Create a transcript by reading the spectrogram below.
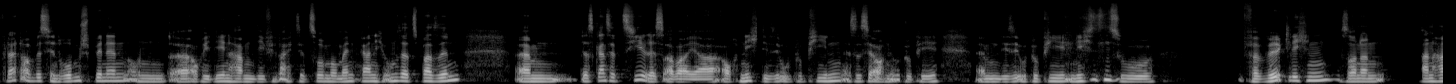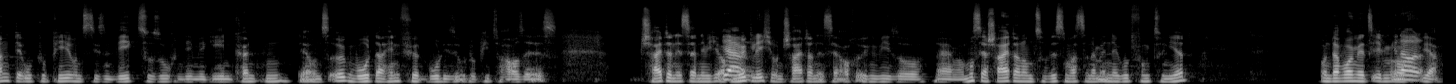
vielleicht auch ein bisschen rumspinnen und äh, auch Ideen haben, die vielleicht jetzt so im Moment gar nicht umsetzbar sind. Ähm, das ganze Ziel ist aber ja auch nicht diese Utopien, es ist ja auch eine Utopie, ähm, diese Utopie nicht zu verwirklichen, sondern anhand der Utopie uns diesen Weg zu suchen, den wir gehen könnten, der uns irgendwo dahin führt, wo diese Utopie zu Hause ist. Scheitern ist ja nämlich auch ja. möglich und Scheitern ist ja auch irgendwie so, naja, man muss ja scheitern, um zu wissen, was dann am Ende gut funktioniert. Und da wollen wir jetzt eben genau. auch, ja,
